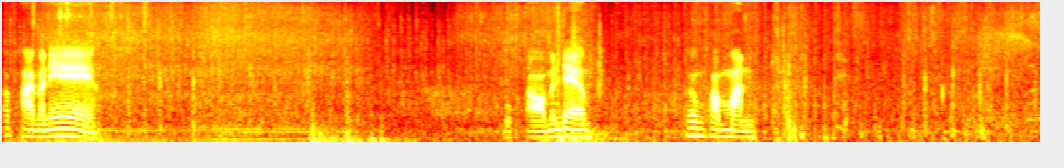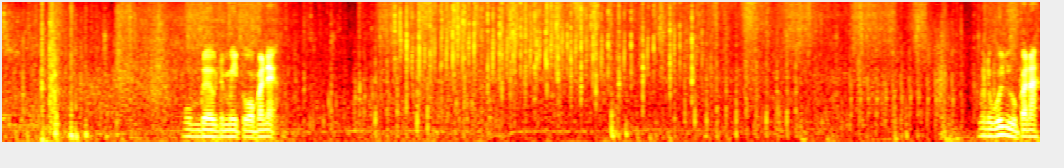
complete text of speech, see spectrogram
ซัพพลายมาแน่บุกต่อเหมือนเดิม เพิ่มความมัน มุมเดิมจะมีตัวไหมเนี่ยไม่รู้ว่าอยู่ปะนะ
